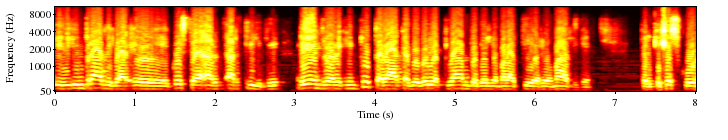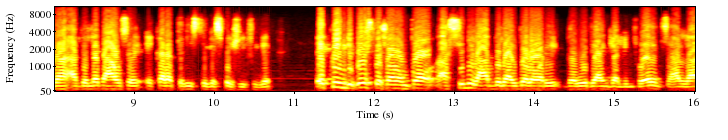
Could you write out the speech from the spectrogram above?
in pratica eh, queste artriti rientrano in tutta la categoria più ampia delle malattie reumatiche. perché ciascuna ha delle cause e caratteristiche specifiche. E quindi queste sono un po' assimilabili ai dolori dovuti anche all'influenza, alla,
